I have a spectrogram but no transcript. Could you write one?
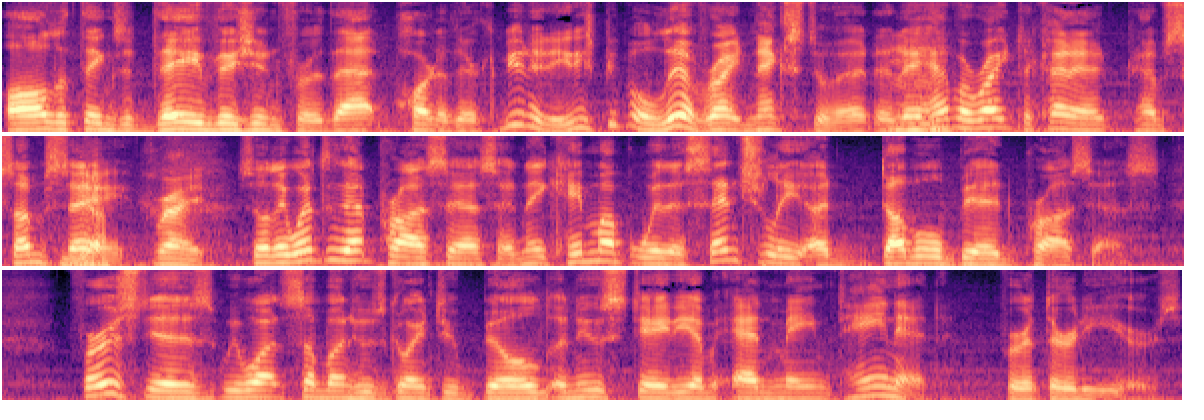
all the things that they vision for that part of their community. These people live right next to it, and they mm-hmm. have a right to kind of have some say. Right. So they went through that process, and they came up with essentially a double bid process. First is we want someone who's going to build a new stadium and maintain it for 30 years.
